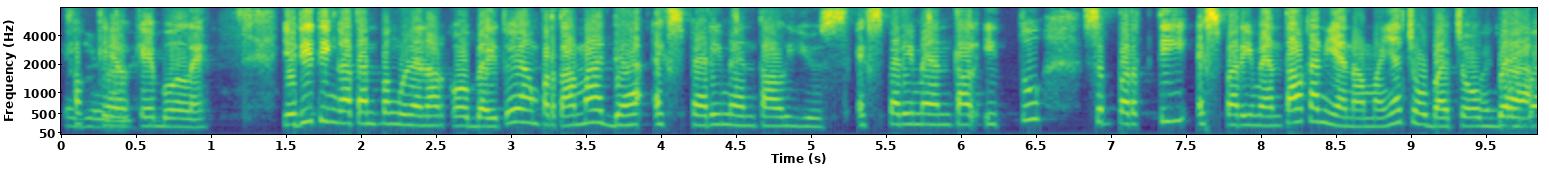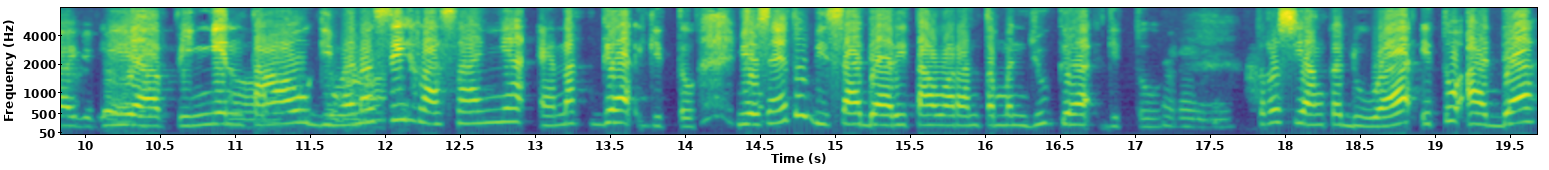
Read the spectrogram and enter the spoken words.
Oke okay, oke okay, boleh. Jadi tingkatan pengguna narkoba itu yang pertama ada experimental use. Eksperimental itu seperti eksperimental kan ya namanya coba-coba. Gitu. Iya, pingin oh. tahu gimana oh. sih rasanya, enak gak gitu. Biasanya tuh bisa dari tawaran temen juga gitu. Hmm. Terus yang kedua itu ada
